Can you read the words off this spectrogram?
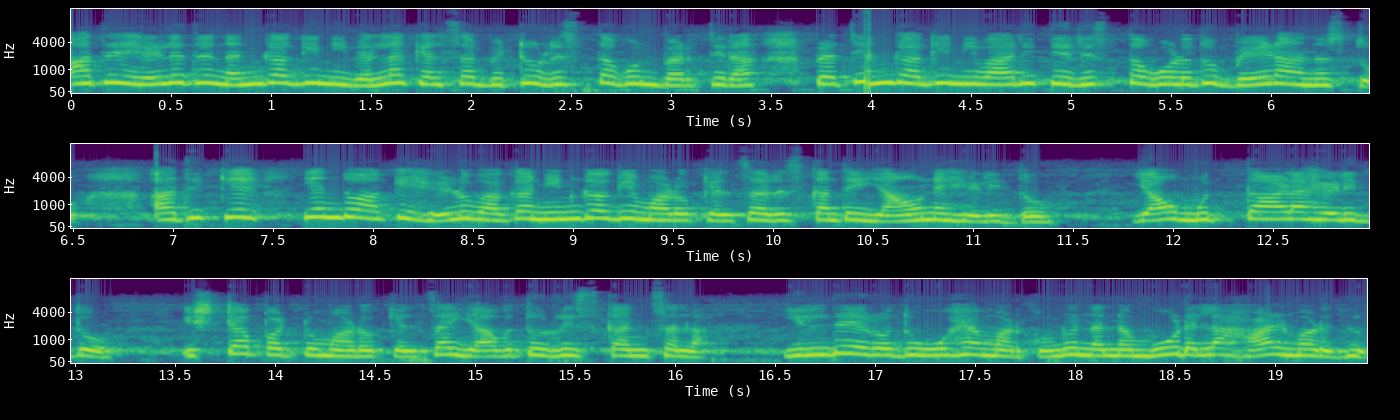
ಆದರೆ ಹೇಳಿದ್ರೆ ನನಗಾಗಿ ನೀವೆಲ್ಲ ಕೆಲಸ ಬಿಟ್ಟು ರಿಸ್ಕ್ ತಗೊಂಡು ಬರ್ತೀರಾ? ಪ್ರತಿ ನನಗಾಗಿ ನೀವು ಆ ರೀತಿ ರಿಸ್ಕ್ ತಗೊಳ್ಳೋದು ಬೇಡ ಅನ್ನಿಸ್ತು. ಅದಕ್ಕೆ ಎಂದು ಆಕೆ ಹೇಳುವಾಗ, ನಿನಗಾಗಿ ಮಾಡೋ ಕೆಲಸ ರಿಸ್ಕ್ ಅಂತ ಯಾವನೇ ಹೇಳಿದ್ದು. ಯಾವ ಮುತ್ತಾಳ ಹೇಳಿದ್ದು? ಇಷ್ಟಪಟ್ಟು ಮಾಡೋ ಕೆಲಸ ಯಾವತ್ತೂ ರಿಸ್ಕ್ ಅನ್ಸಲ್ಲ. ಇಲ್ಲದೆ ಇರೋದು ಊಹೆ ಮಾಡಿಕೊಂಡು ನನ್ನ ಮೂಡೆಲ್ಲ ಹಾಳು ಮಾಡಿದ್ಲು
